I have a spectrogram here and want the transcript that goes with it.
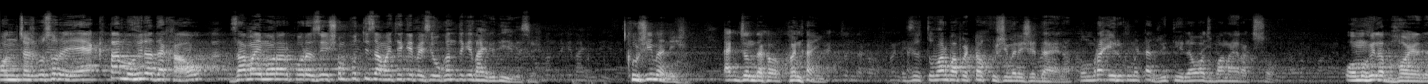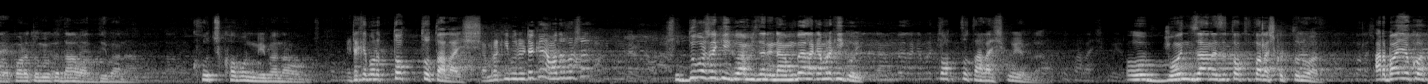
পঞ্চাশ বছরে একটা মহিলা দেখাও, জামাই মরার পরে যে সম্পত্তি জামাই থেকে পেয়েছে, ওখান থেকে বাইরে দিয়ে গেছে। খুশি মানি? একজন দেখাও, কয় নাই? তোমার বাপেরটাও খুশি মানি, সে দেয় না। তোমরা এরকম একটা রীতি রেওয়াজ বানায় রাখছো। ও মহিলা ভয়ে দেয়, পরে তুমি ওকে দাওয়াত দিবা না। খোঁজ খবর নিবা না ওর। এটাকে বলো তত্ত্ব তালাইশ আমরা কি বলি এটাকে আমাদের ভাষা শুদ্ধ ভাষা কি কই আমি জানি না। আমগো এলাকায় আমরা কি কই তত্ত্ব তালাশ কই আমরা। ও বোন জানে যে তত্ত্ব তালাশ করতো না আর। ভাই ও কয়,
